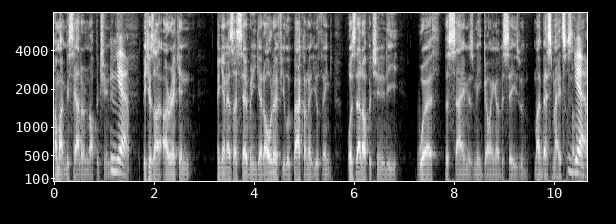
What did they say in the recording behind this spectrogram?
I might miss out on an opportunity yeah. because I, I reckon, again, as I said, when you get older, if you look back on it, you'll think, was that opportunity worth the same as me going overseas with my best mates or something? Yeah.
